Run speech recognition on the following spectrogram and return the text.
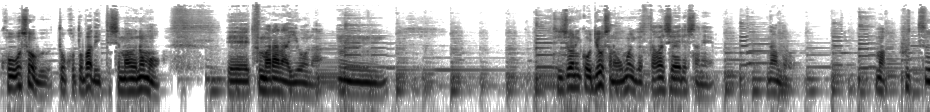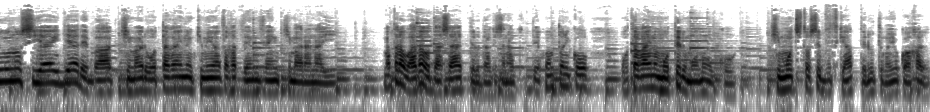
交勝負と言葉で言ってしまうのも、えー、つまらないような、うん、非常にこう、両者の思いが伝わる試合でしたね。なんだろう。まあ、普通の試合であれば決まるお互いの決め技が全然決まらない。まあ、ただ技を出し合ってるだけじゃなくて、本当にこう、お互いの持てるものをこう、気持ちとしてぶつけ合ってるっていうのがよくわかる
